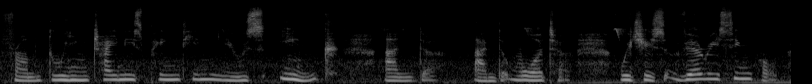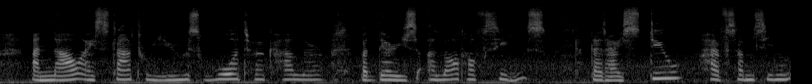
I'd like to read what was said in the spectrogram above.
from doing Chinese painting, use ink and uh, and water, which is very simple. And now I start to use watercolor, but there is a lot of things that I still have something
